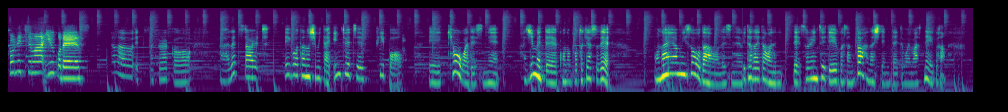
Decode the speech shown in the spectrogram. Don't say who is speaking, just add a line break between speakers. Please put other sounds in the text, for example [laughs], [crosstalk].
こんにちは、ゆうこです。
Hello, it's Sakurako.、Uh, let's start 英語を楽しみたい Intuitive People、えー今日はですね、初めてこのポッドキャストでお悩み相談をですね、いただいたので、それについてゆうこさんと話してみたいと思いますね、ゆうこさん。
